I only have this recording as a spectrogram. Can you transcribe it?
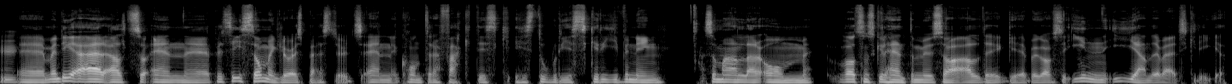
Mm. Eh, men det är alltså en, eh, precis som en Glorious Bastards, en kontrafaktisk historieskrivning som handlar om vad som skulle hänt om USA aldrig eh, begav sig in i andra världskriget.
